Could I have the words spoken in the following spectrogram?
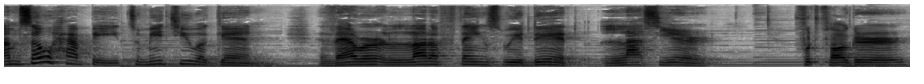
I'm so happy to meet you again. There were a lot of things we did last year. Food vlogger,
